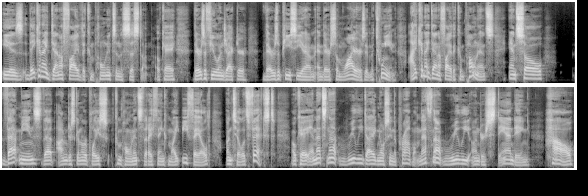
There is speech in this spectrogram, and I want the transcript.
is they can identify the components in the system. Okay. There's a fuel injector. There's a PCM and there's some wires in between. I can identify the components. And so that means that I'm just going to replace components that I think might be failed until it's fixed. Okay. And that's not really diagnosing the problem. That's not really understanding how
